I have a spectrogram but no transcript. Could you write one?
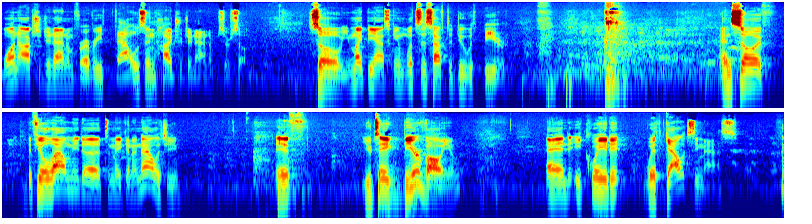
one oxygen atom for every thousand hydrogen atoms or so. So you might be asking, what's this have to do with beer? and so if if you'll allow me to, to make an analogy, if you take beer volume and equate it with galaxy mass,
